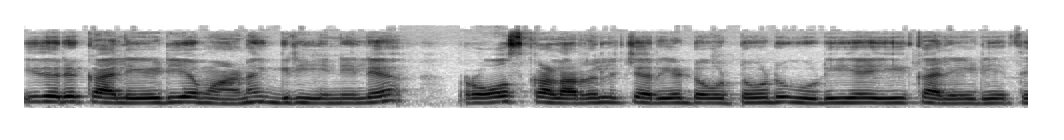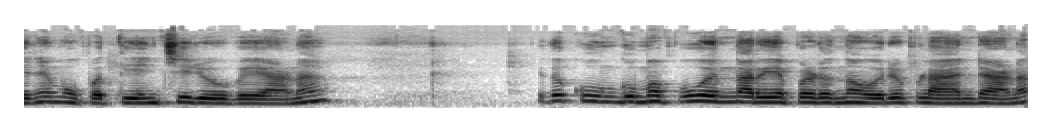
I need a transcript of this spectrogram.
ഇതൊരു കലേഡിയമാണ്. ഗ്രീനിൽ റോസ് കളറിൽ ചെറിയ ഡോട്ടോട് കൂടിയ ഈ കലേഡിയത്തിന് മുപ്പത്തിയഞ്ച് രൂപയാണ്. ഇത് കുങ്കുമപ്പൂ എന്നറിയപ്പെടുന്ന ഒരു പ്ലാന്റാണ്.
